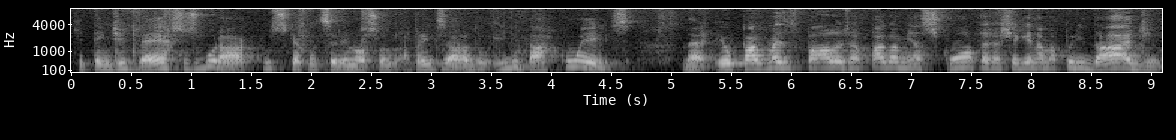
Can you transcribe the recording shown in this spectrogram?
Que tem diversos buracos que aconteceram em nosso aprendizado e lidar com eles. Né? Eu pago, mas Paulo, já pago as minhas contas, já cheguei na maturidade.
